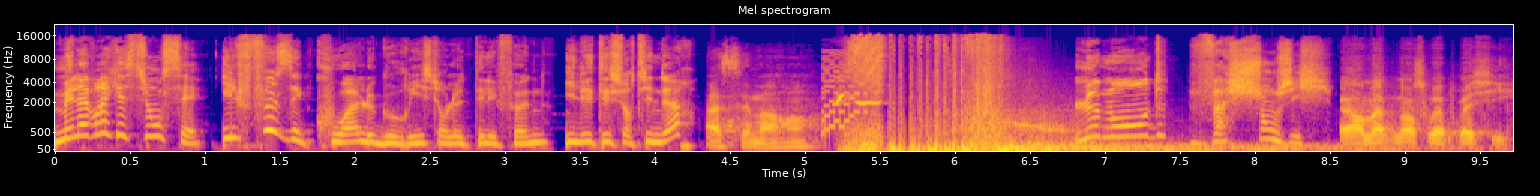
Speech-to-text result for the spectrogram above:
Mais la vraie question c'est, il faisait quoi le gorille sur le téléphone? Il était sur Tinder? Ah, c'est marrant. Le monde va changer. Alors maintenant, sois précis.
